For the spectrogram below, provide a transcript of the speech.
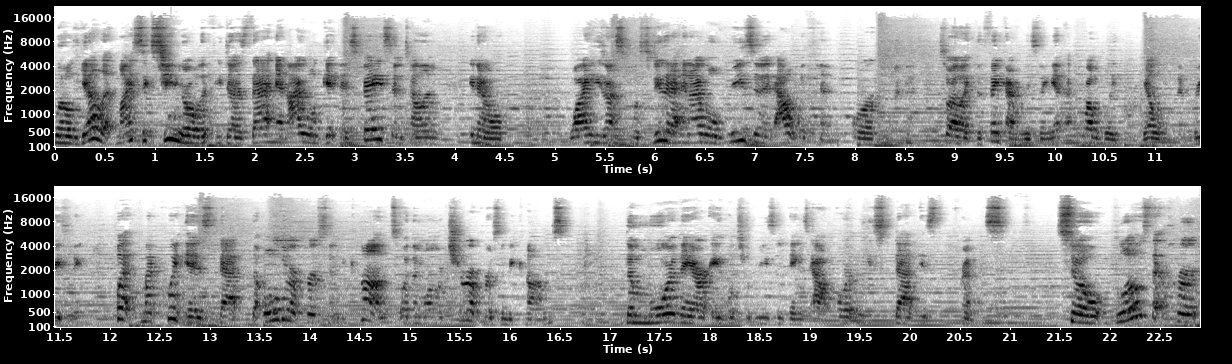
will yell at my 16 year old if he does that, and I will get in his face and tell him, you know, why he's not supposed to do that, and I will reason it out with him. Or so I like to think I'm reasoning it. I'm probably yelling and reasoning. But my point is that the older a person becomes, or the more mature a person becomes, the more they are able to reason things out, or at least that is the premise. So, blows that hurt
